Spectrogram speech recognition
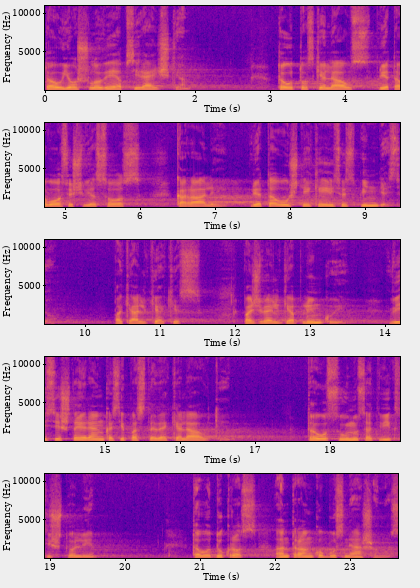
tau jo šlovė apsireiškia. Tautos keliaus prie tavosios šviesos, karaliai prie tavo užtiekėjusio spindesio. Pakelki akis, pažvelgi aplinkui, visi štai renkasi pas tave keliauti. Tavo sūnus atvyks iš toli, tavo dukros ant rankų bus nešamos.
